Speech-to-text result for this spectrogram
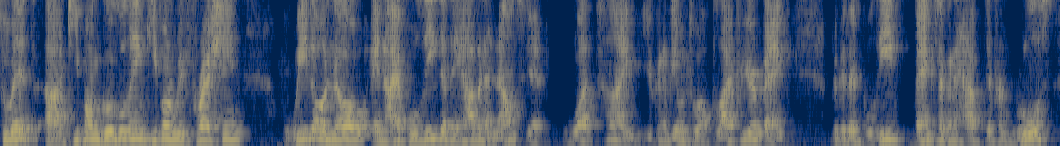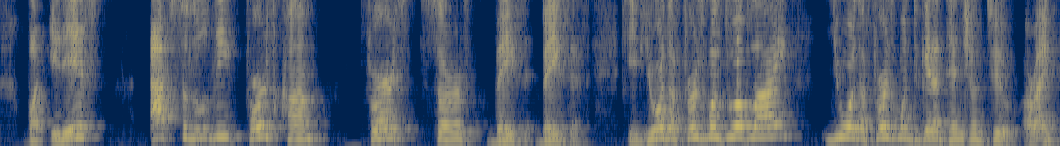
to it. Uh, keep on Googling, keep on refreshing. We don't know. And I believe that they haven't announced yet what time you're going to be able to apply for your bank because I believe banks are going to have different rules. But it is absolutely first come, first serve base basis. If you're the first one to apply, you are the first one to get attention too. All right.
